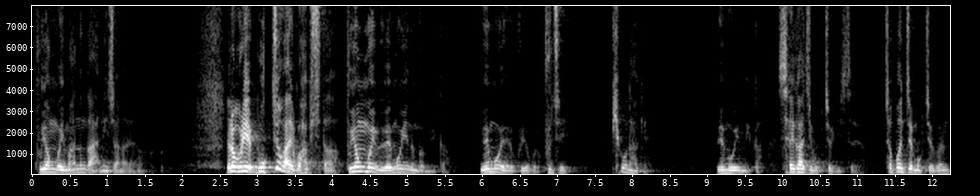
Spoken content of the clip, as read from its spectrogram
구역 모임 하는 거 아니잖아요. 여러분 우리 목적 알고 합시다. 구역 모임 왜 모이는 겁니까? 왜 모여요 구역으로? 굳이 피곤하게 왜 모입니까? 세 가지 목적이 있어요. 첫 번째 목적은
